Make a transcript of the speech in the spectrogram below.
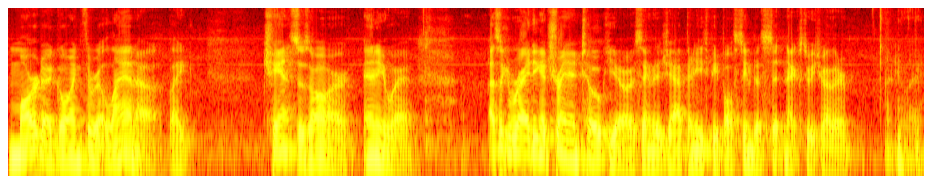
MARTA going through Atlanta. Like, chances are. Anyway, that's like riding a train in Tokyo, saying that Japanese people seem to sit next to each other. Anyway,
